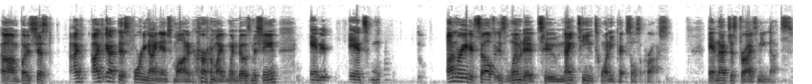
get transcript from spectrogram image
Um, but it's just I've I've got this 49 inch monitor on my Windows machine, and it it's Unraid itself is limited to 1920 pixels across, and that just drives me nuts.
